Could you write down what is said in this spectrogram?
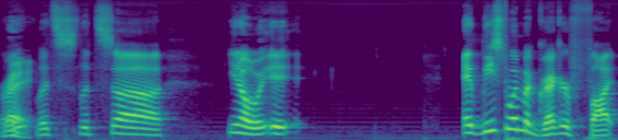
Right. Right. Let's let's uh, you know it. At least when McGregor fought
